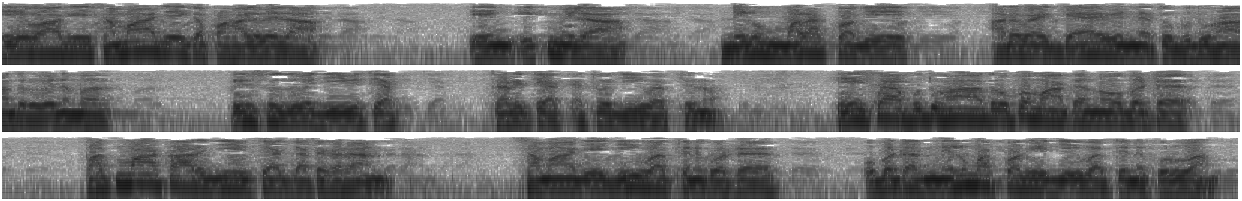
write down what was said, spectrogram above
ඒ වාගේ සමාජයක පහළ වෙලා එන් ඉක්මලා නිලුම් මලක් වගේ අරවයි ගෑවෙන්නේ නැතුව බුදුහාඳුර වෙනම පිරිසුදු ජීවිතයක් චරිතයක් ඇතුව ජීවත් වෙනවා. ඒ නිසා බුදුහාඳුර උපමා කරන ඔබට පద్මාකාර ජීවිතයක් ගත කරන්න. සමාජයේ ජීවත් වෙනකොට ඔබට නිලුමක් වගේ ජීවත් වෙන්න පුළුවන්.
